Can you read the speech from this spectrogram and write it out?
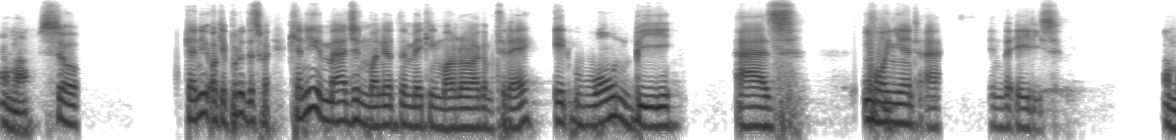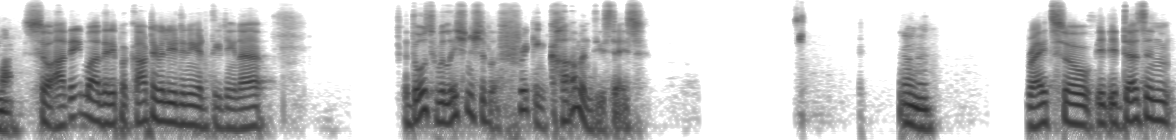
ஆமா so can you okay put it this way can you imagine Maniratnam making Maunaragam today it won't be as mm-hmm. poignant as in the 80s ஆமா ஸோ அதே மாதிரி இப்போ காட்டு வெளியீடு நீங்கள் எடுத்துக்கிட்டிங்கன்னா those relationship freaking common these days right? So it, it doesn't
